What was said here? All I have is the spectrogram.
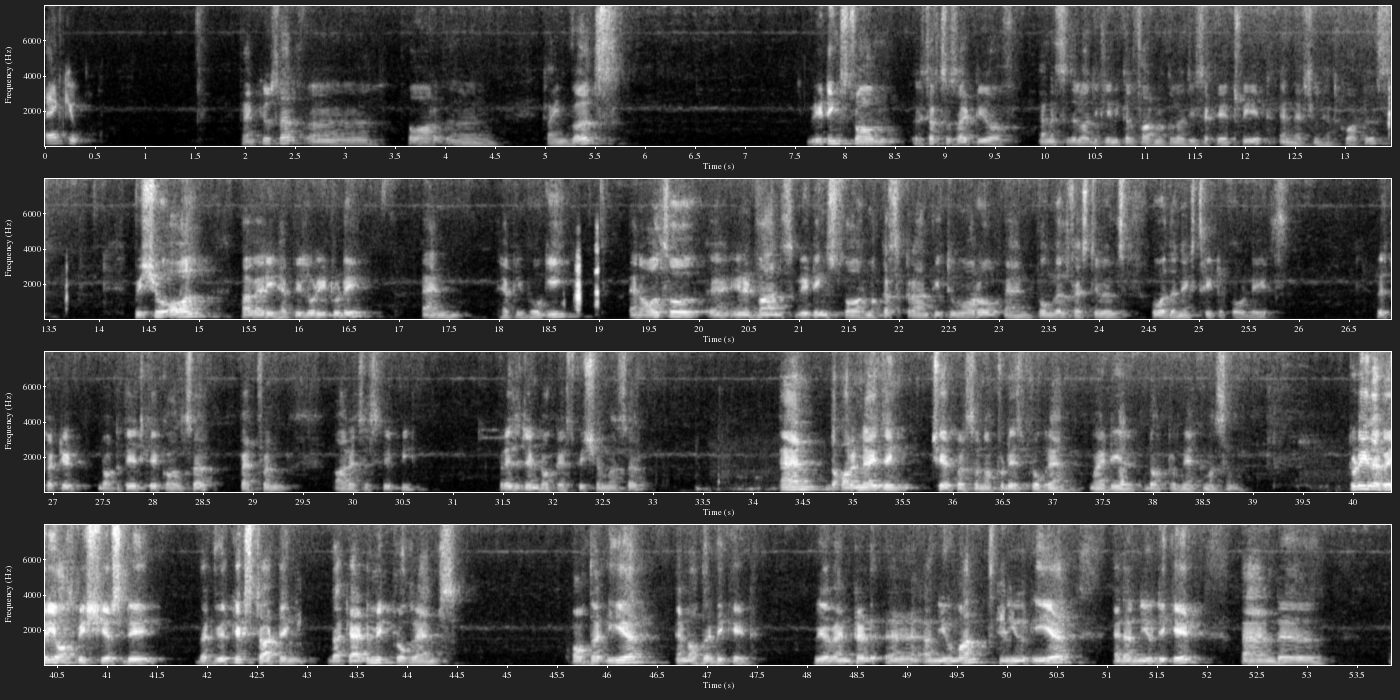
Thank you. Thank you, sir, uh, for uh, kind words. Greetings from Research Society of Anesthesiology Clinical Pharmacology Secretariat and National Headquarters. Wish you all a very happy Lohri today and happy Bhogi. And also uh, in advance greetings for Makar Sankranti tomorrow and Pongal festivals over the next three to four days. Respected Dr. Tej K. Sir, patron RSACP, President Dr. S.P. Sharma sir, and the organizing chairperson of today's program, my dear Dr. Mayank Masan. Today is a very auspicious day that we are kickstarting the academic programs of the year and of the decade. We have entered uh, a new month, new year, and a new decade. And uh,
